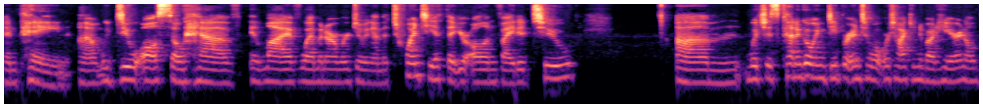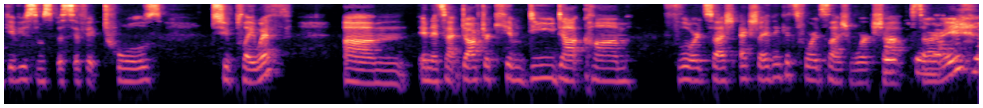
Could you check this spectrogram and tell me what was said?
and pain. Um, we do also have a live webinar we're doing on the 20th that you're all invited to, um, which is kind of going deeper into what we're talking about here. And I'll give you some specific tools to play with. Um, and it's at drkimd.com forward slash, actually, I think it's forward slash workshop. Sorry.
